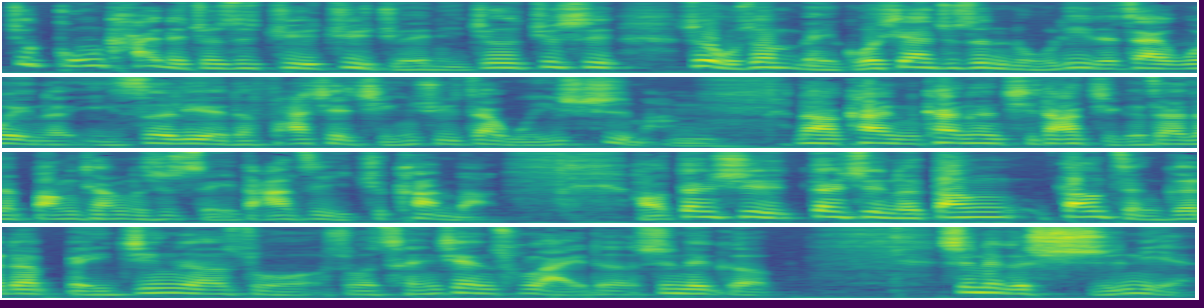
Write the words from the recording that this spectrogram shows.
就公开的就是拒拒绝你，就就是所以我说美国现在就是努力的在为呢以色列的发泄情绪在维系嘛。那看看看其他几个在这帮腔的是谁？大家自己去看吧。好，但是但是呢，当当整个的北京呢所所呈现出来的是那个是那个十年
